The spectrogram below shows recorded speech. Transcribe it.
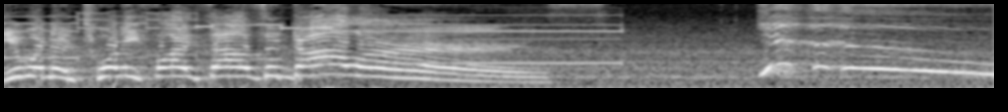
You win a $25,000! Yahoo!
